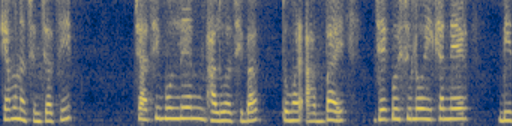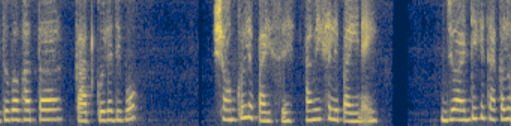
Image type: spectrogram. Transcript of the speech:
কেমন আছেন চাচি? চাচি বললেন, ভালো আছি বাপ। তোমার আব্বাই যে কইছিল এখানের বিধবা ভাতা কাট করে দিব? সংকলে পাইছে, আমি খালি পাই নাই। জয়ের দিকে তাকালো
